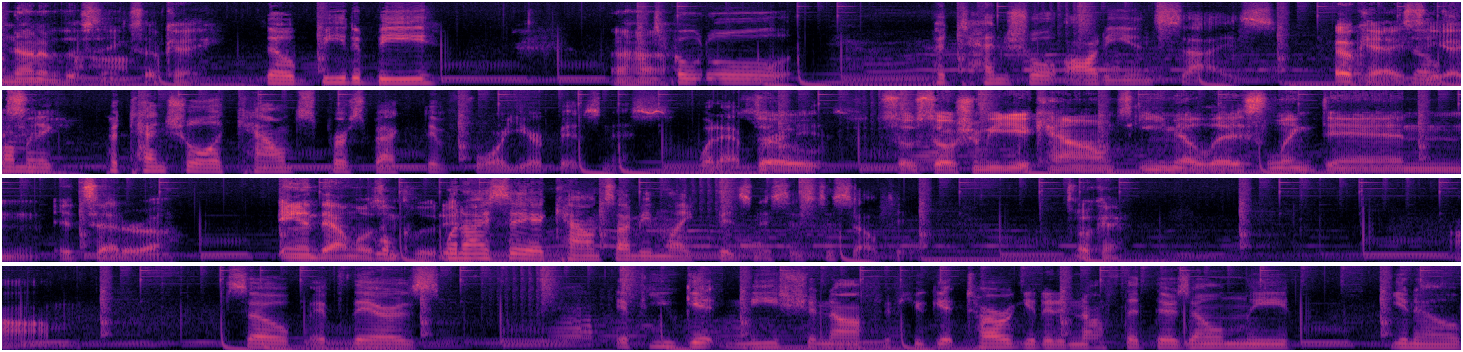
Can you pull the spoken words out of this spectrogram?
None of those things. Okay. so b2b Uh-huh. total potential audience size Okay, I so see. I from see. a potential accounts perspective for your business whatever So so social media accounts, email lists, LinkedIn, etc. And downloads Well, included. when i say accounts i mean like businesses to sell to okay. um so if there's if you get niche enough if you get targeted enough that there's only you know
